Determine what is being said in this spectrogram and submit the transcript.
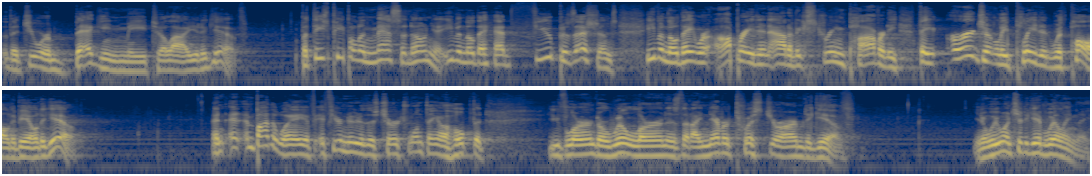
that you were begging me to allow you to give. But these people in Macedonia, even though they had few possessions, even though they were operating out of extreme poverty, they urgently pleaded with Paul to be able to give. And, and, and, by the way, if, if you're new to this church, one thing I hope that you've learned or will learn is that I never twist your arm to give. You know, we want you to give willingly.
